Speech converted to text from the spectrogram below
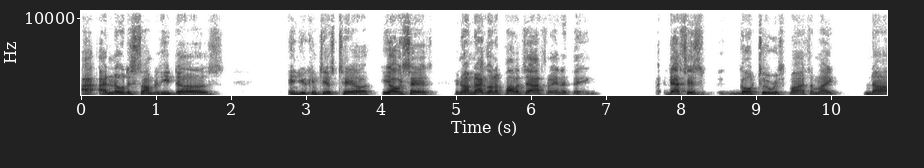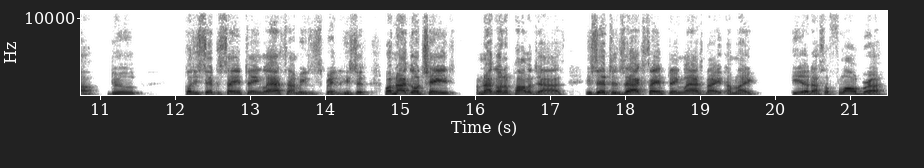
I, I noticed something he does, and you can just tell. He always says, "You know, I'm not going to apologize for anything." That's his go-to response. I'm like, "Nah, dude," because he said the same thing last time he was suspended. He said, "Well, I'm not going to change. I'm not going to apologize." He said the exact same thing last night. I'm like, "Yeah, that's a flaw, bruh.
